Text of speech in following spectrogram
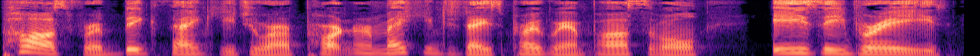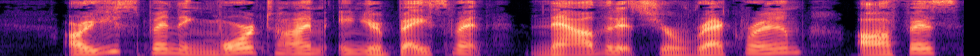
Pause for a big thank you to our partner making today's program possible, EZ Breathe. Are you spending more time in your basement now that it's your rec room, office,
